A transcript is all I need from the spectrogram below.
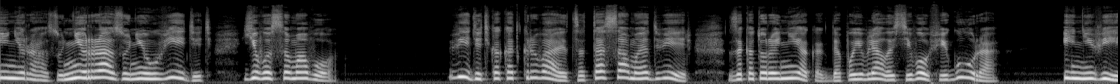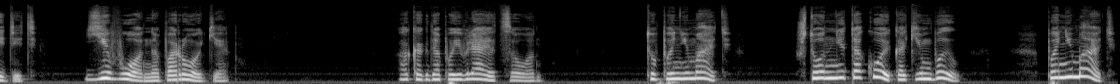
и ни разу, ни разу не увидеть его самого. Видеть, как открывается та самая дверь, за которой некогда появлялась его фигура, и не видеть его на пороге. А когда появляется он, то понимать, что он не такой, каким был, понимать,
